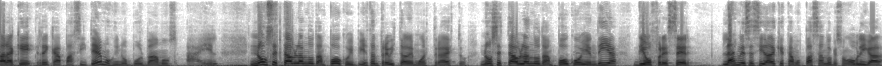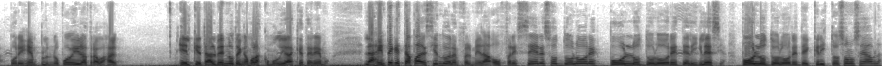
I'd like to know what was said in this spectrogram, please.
para que recapacitemos y nos volvamos a Él. No se está hablando tampoco, y esta entrevista demuestra esto, no se está hablando tampoco hoy en día de ofrecer las necesidades que estamos pasando que son obligadas. Por ejemplo, no poder ir a trabajar. El que tal vez no tengamos las comodidades que tenemos. La gente que está padeciendo de la enfermedad, ofrecer esos dolores por los dolores de la iglesia, por los dolores de Cristo. Eso no se habla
